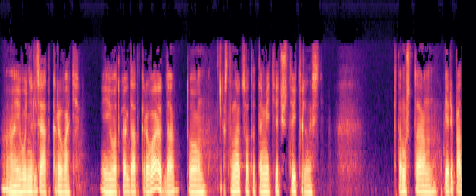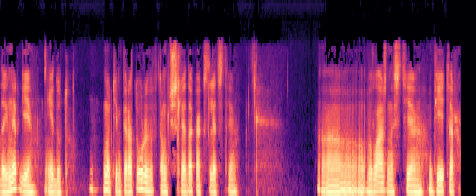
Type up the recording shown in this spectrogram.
А его нельзя открывать. И вот когда открывают, да, то становится вот эта метеочувствительность. Потому что перепады энергии идут, ну, температуры в том числе, да, как следствие, а, влажности, ветер,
